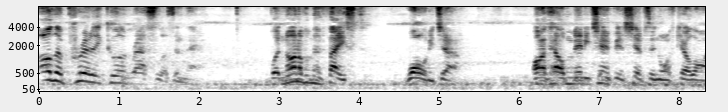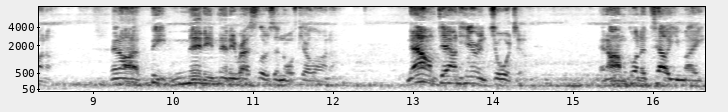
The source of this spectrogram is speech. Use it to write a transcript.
other pretty good wrestlers in there. But none of them have faced Wallabee Joe. I've held many championships in North Carolina, and I've beat many, many wrestlers in North Carolina. Now I'm down here in Georgia, and I'm going to tell you, mate,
